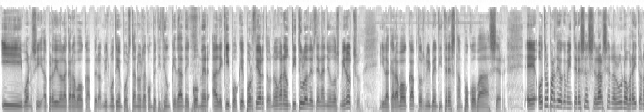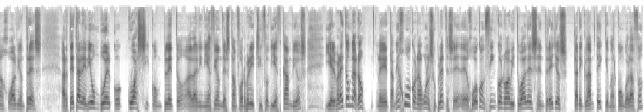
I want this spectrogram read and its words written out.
y bueno, sí, ha perdido en la Carabao Cup, pero al mismo tiempo esta no es la competición que da de comer al equipo, que por cierto no gana un título desde el año 2008 y la Carabao Cup 2023 tampoco va a ser. Eh, otro partido que me interesa es el Arsenal 1, Brighton and Albion 3. Arteta le dio un vuelco cuasi completo a la alineación de Stanford Bridge, hizo 10 cambios y el Brighton ganó. Eh, también jugó con algunos suplentes, ¿eh? jugó con cinco no habituales, entre ellos Tariq Lamptey, que marcó un golazo.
